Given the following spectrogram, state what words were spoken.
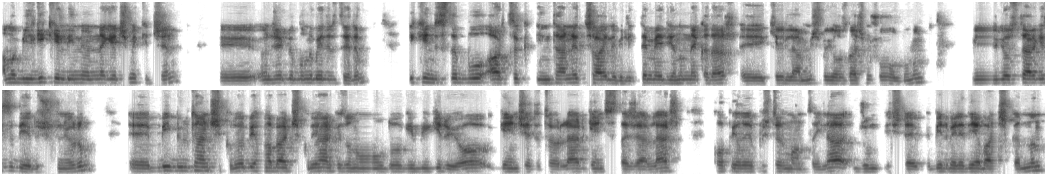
Ama bilgi kirliliğinin önüne geçmek için e, öncelikle bunu belirtelim. İkincisi de bu artık internet çağıyla birlikte medyanın ne kadar e, kirlenmiş ve yozlaşmış olduğunun bir göstergesi diye düşünüyorum. E, bir bülten çıkılıyor, bir haber çıkılıyor. Herkes onun olduğu gibi giriyor. Genç editörler, genç stajyerler kopyala yapıştır mantığıyla işte bir belediye başkanının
